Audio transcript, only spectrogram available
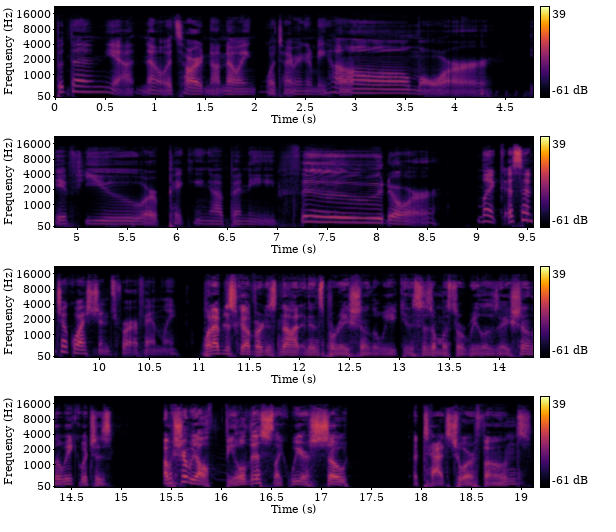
But then, yeah, no, it's hard not knowing what time you're going to be home or if you are picking up any food or like essential questions for our family. What I've discovered is not an inspiration of the week. This is almost a realization of the week, which is I'm sure we all feel this. Like we are so attached to our phones,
